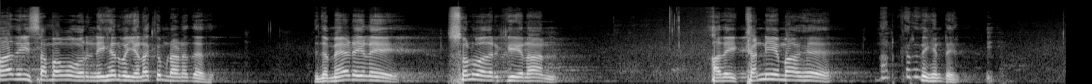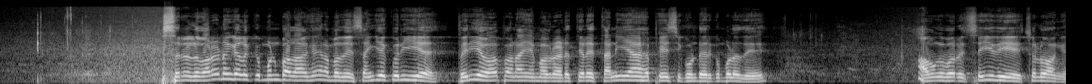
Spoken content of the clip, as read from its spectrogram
மாதிரி சம்பவம் ஒரு நிகழ்வு எனக்கும் நடந்தது. இந்த மேடையிலே சொல்வதற்கு நான் அதை கண்ணியமாக நான் கருதுகின்றேன். சில வருடங்களுக்கு முன்பதாக நமது சங்கியக்குரிய பெரிய வாப்பநாயம் அவரிடத்தில் தனியாக பேசி கொண்டு இருக்கும் பொழுது அவங்க ஒரு செய்தியை சொல்லுவாங்க.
